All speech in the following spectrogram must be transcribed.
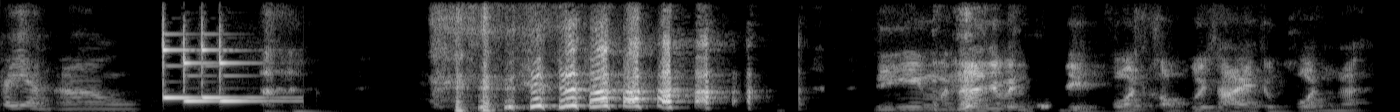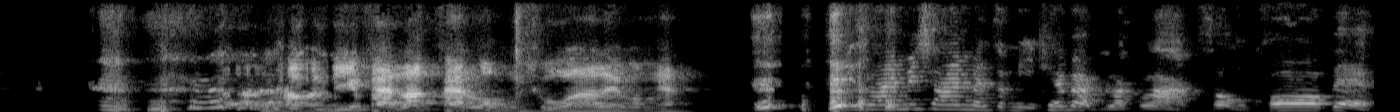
ขยันเอาจริงๆมันน่าจะเป็นติดโพสต์ของผู้ชายทุกคนนะเออ ทำแบบนี้แฟนรักแฟนหลงชัวร์อะไรมองเนี้ยไม่ใช่ไม่ใช่มันจะมีแค่แบบหลักๆสองข้อแบบ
